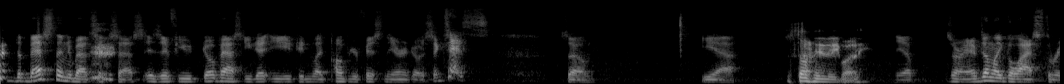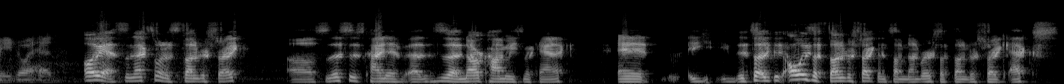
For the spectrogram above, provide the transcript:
the best thing about success is if you go past, you get you can like pump your fist in the air and go success. So, yeah, Just don't hit anybody. yep. Sorry, I've done like the last three. Go ahead. Oh yeah, so the next one is Thunder Strike. Uh, so this is kind of uh, this is a Narukami's mechanic, and it it's like always a Thunder Strike in some numbers, so Thunder Strike X,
